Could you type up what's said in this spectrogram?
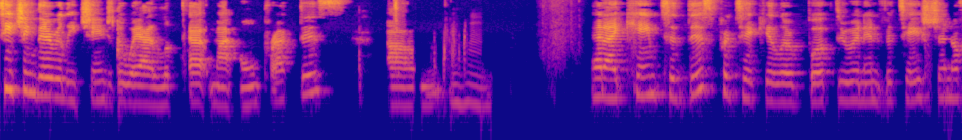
teaching there really changed the way I looked at my own practice. Um, mm-hmm. and I came to this particular book through an invitation of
